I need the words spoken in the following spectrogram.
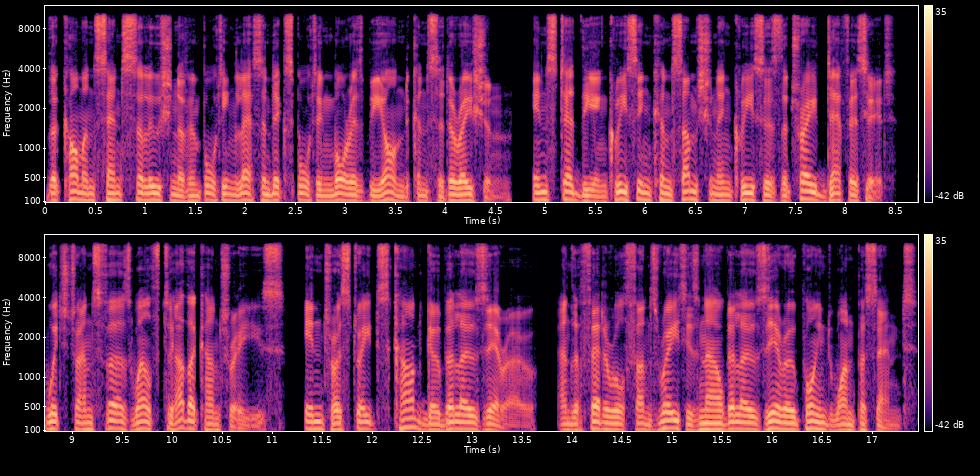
The common sense solution of importing less and exporting more is beyond consideration. Instead the increasing consumption increases the trade deficit, which transfers wealth to other countries. Interest rates can't go below zero, and the federal funds rate is now below 0.1%.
